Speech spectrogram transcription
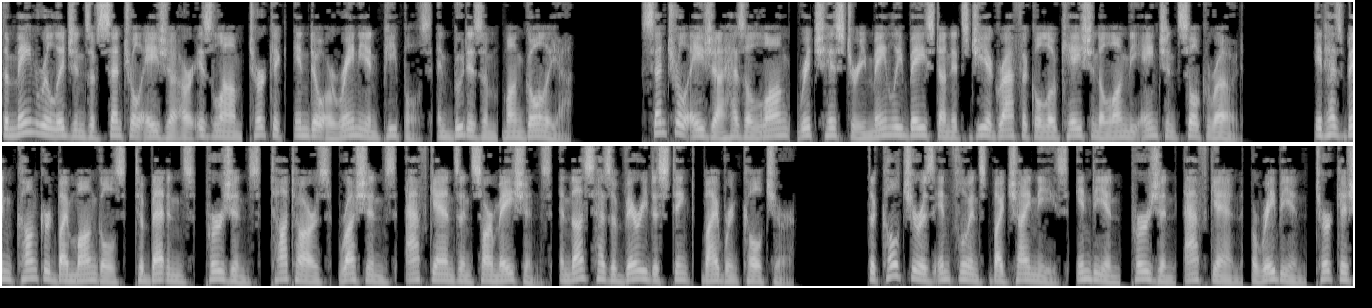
The main religions of Central Asia are Islam Turkic, Indo-Iranian peoples and Buddhism Mongolia. Central Asia has a long, rich history mainly based on its geographical location along the ancient Silk Road. It has been conquered by Mongols, Tibetans, Persians, Tatars, Russians, Afghans and Sarmatians, and thus has a very distinct, vibrant culture. The culture is influenced by Chinese, Indian, Persian, Afghan, Arabian, Turkish,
